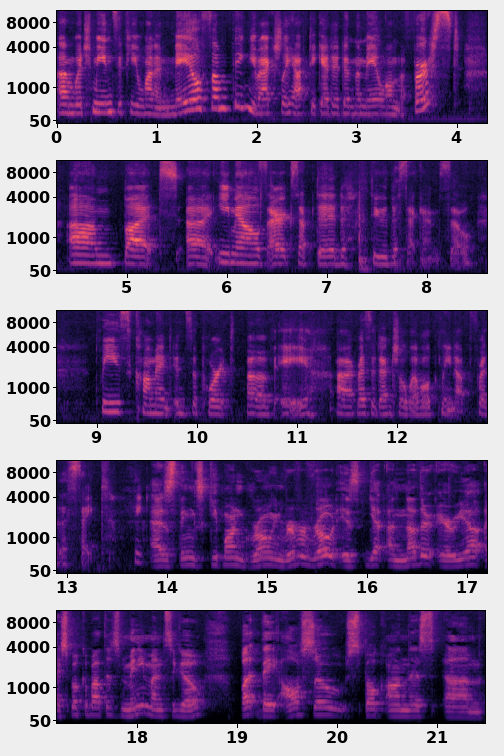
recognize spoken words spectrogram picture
um, which means if you want to mail something, you actually have to get it in the mail on the 1st. Um, but uh, emails are accepted through the 2nd. So please comment in support of a uh, residential level cleanup for this site. As things keep on growing, River Road is yet another area. I spoke about this many months ago, but they also spoke on this um,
